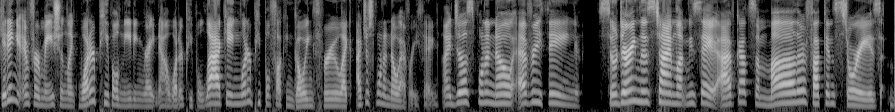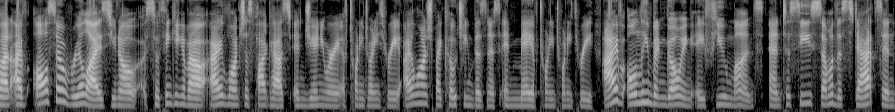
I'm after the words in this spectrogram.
getting information like what are people needing right now? What are people lacking? What are people fucking going through? Like, I just want to know everything. I just want to know everything everything so during this time, let me say, I've got some motherfucking stories, but I've also realized, you know, so thinking about, I launched this podcast in January of 2023. I launched my coaching business in May of 2023. I've only been going a few months, and to see some of the stats and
